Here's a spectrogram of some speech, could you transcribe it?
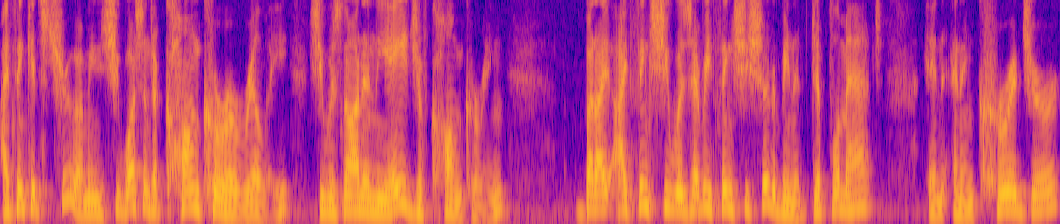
I think it's true. I mean, she wasn't a conqueror, really. She was not in the age of conquering. But I, I think she was everything she should have been a diplomat, an, an encourager,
